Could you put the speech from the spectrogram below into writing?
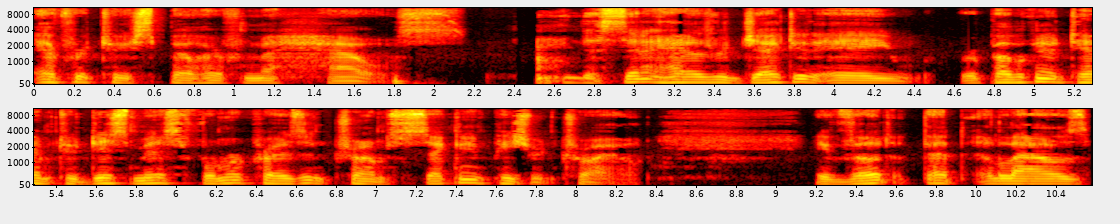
effort to expel her from the House. The Senate has rejected a Republican attempt to dismiss former President Trump's second impeachment trial, a vote that allows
